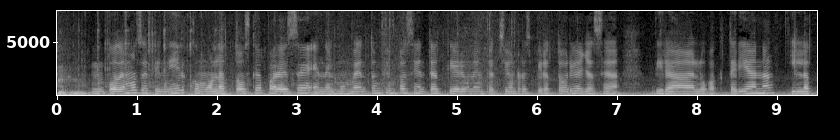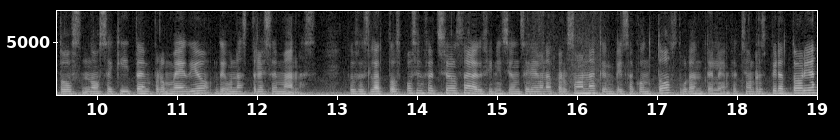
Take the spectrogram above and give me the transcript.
Mm, podemos definir como la tos que aparece en el momento en que un paciente adquiere una infección respiratoria, ya sea viral o bacteriana, y la tos no se quita en promedio de unas tres semanas. Entonces, la tos posinfecciosa, la definición sería una persona que empieza con tos durante la infección respiratoria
